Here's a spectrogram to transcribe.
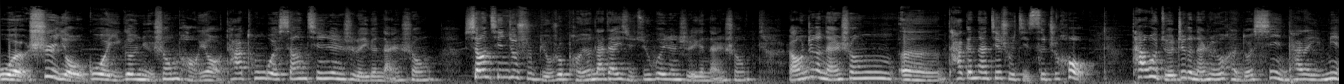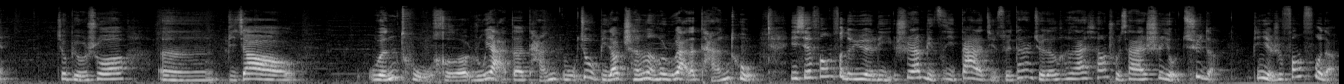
我是有过一个女生朋友，她通过相亲认识了一个男生。相亲就是比如说朋友大家一起聚会认识了一个男生，然后这个男生，嗯，他跟他接触几次之后，他会觉得这个男生有很多吸引他的一面，就比如说，嗯，比较稳土和儒雅的谈吐，就比较沉稳和儒雅的谈吐，一些丰富的阅历，虽然比自己大了几岁，但是觉得和他相处下来是有趣的，并且是丰富的，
